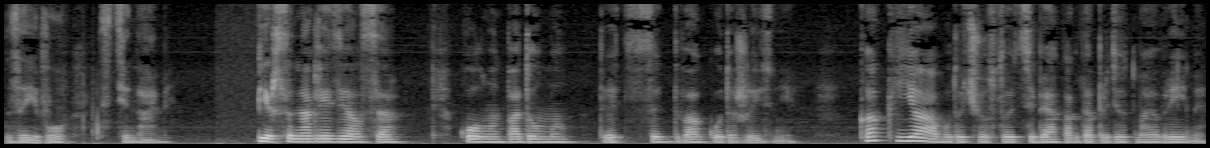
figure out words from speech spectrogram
за его стенами. Пирсон нагляделся. Колман подумал, тридцать два года жизни. Как я буду чувствовать себя, когда придет мое время?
